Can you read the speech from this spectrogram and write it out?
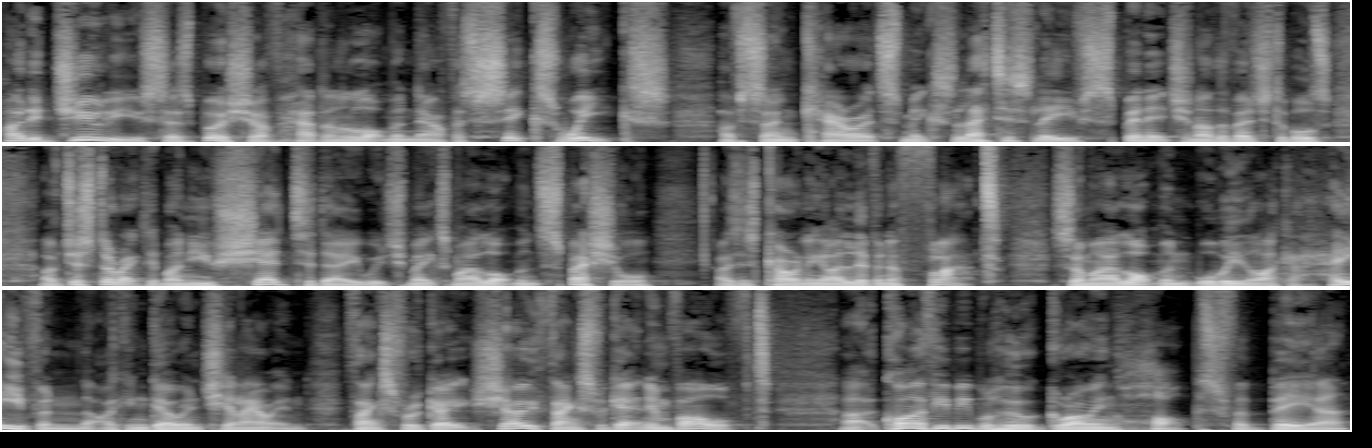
Hi to Julie, who says, Bush, I've had an allotment now for six weeks. I've sown carrots, mixed lettuce leaves, spinach, and other vegetables. I've just erected my new shed today, which makes my allotment special, as it's currently I live in a flat. So my allotment will be like a haven that I can go and chill out in. Thanks for a great show. Thanks for getting involved. Uh, quite a few people who are growing hops for beer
